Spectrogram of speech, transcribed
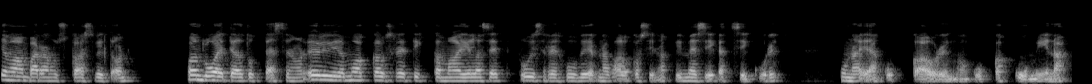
ja maanparannuskasvit on lueteltu tässä. On öljy- ja muokkausretikka, mailaset, ruisrehuvirna, valkosinappi, mesikat, sikuri, hunajakukka, auringonkukka, kumina.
